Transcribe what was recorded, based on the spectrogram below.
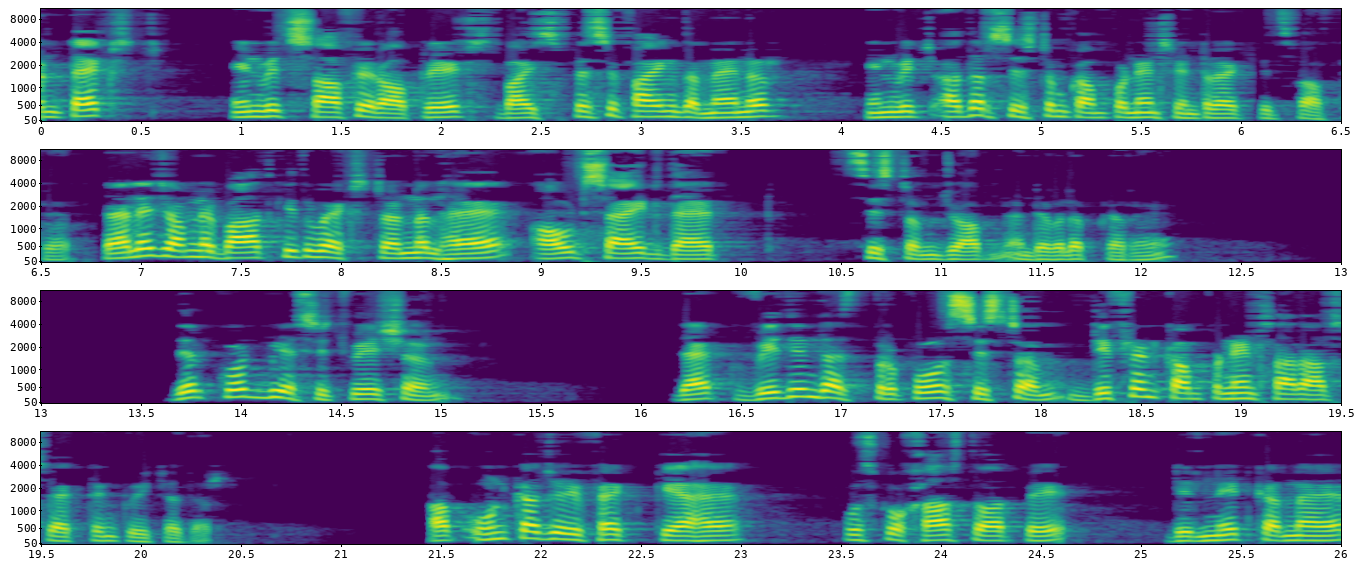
context in which software operates by specifying the manner in which other system components interact with software پہلے جو ہم نے بات کی تو وہ ایکسٹرنل ہے آؤٹ سائڈ دیٹ سسٹم جو آپ ڈیولپ کر رہے ہیں there could be a situation that within the proposed system different components are are سے ایکٹنگ ٹو ایچ ادر اب ان کا جو افیکٹ کیا ہے اس کو خاص طور پہ ڈینیٹ کرنا ہے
